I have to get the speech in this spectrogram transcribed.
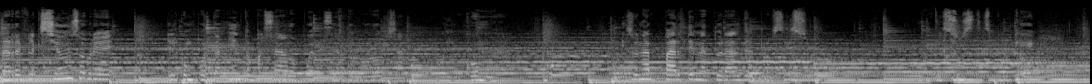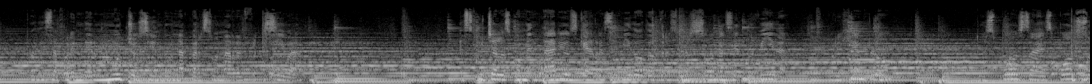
La reflexión sobre el comportamiento pasado puede ser dolorosa o incómoda. Es una parte natural del proceso. No te asustes porque puedes aprender mucho siendo una persona reflexiva. Escucha los comentarios que has recibido de otras personas en tu vida. Por ejemplo, tu esposa, esposo,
